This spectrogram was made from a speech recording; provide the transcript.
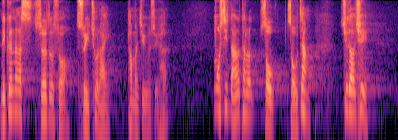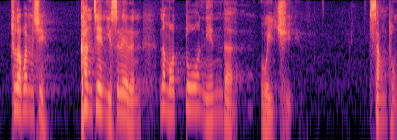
你跟那个石头说水出来，他们就有水喝。”摩西拿了他的手手杖，去到去，出到外面去，看见以色列人。那么多年的委屈、伤痛，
